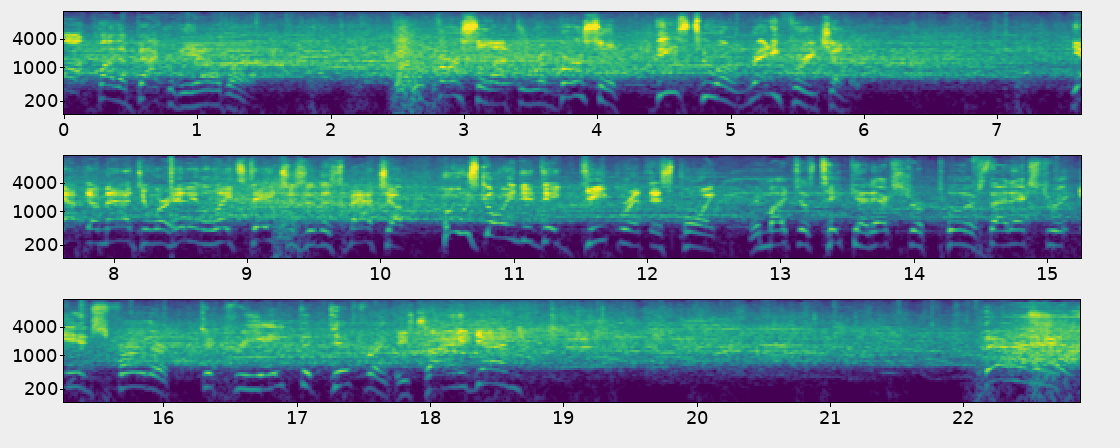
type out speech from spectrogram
Caught by the back of the elbow. Reversal after reversal. These two are ready for each other. You have to imagine we're hitting the late stages of this matchup. Who's going to dig deeper at this point? It might just take that extra push, that extra inch further to create the difference. He's trying again. There it is.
